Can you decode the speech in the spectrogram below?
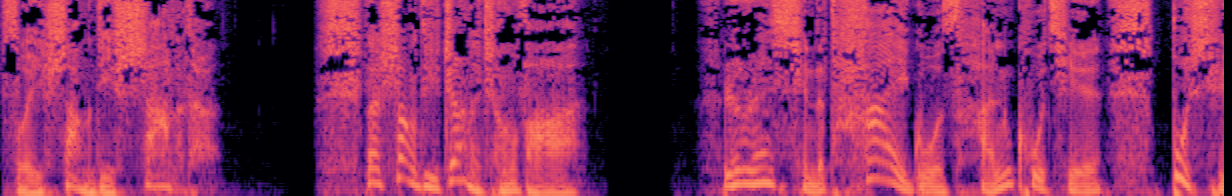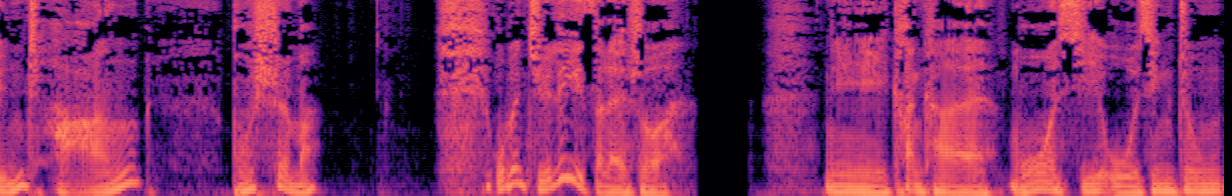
所以上帝杀了他。那上帝这样的惩罚，仍然显得太过残酷且不寻常，不是吗？我们举例子来说，你看看摩西五经中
